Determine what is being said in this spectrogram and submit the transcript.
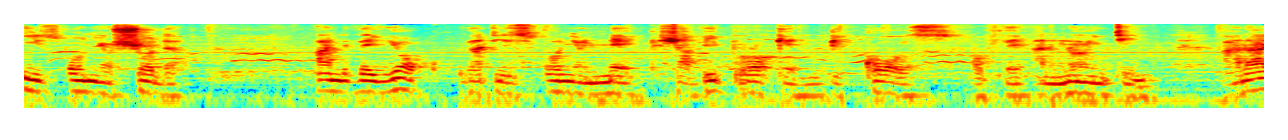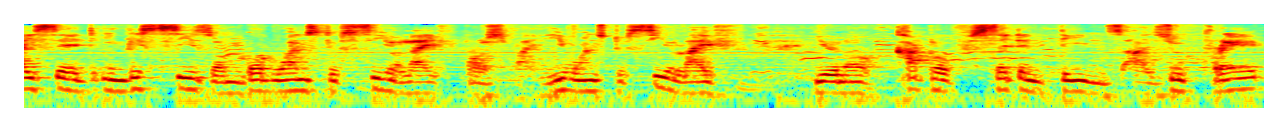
is on your shoulder and the yoke that is on your neck shall be broken because of the anointing. And I said, in this season, God wants to see your life prosper. He wants to see your life you know, cut off certain things as you pray,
